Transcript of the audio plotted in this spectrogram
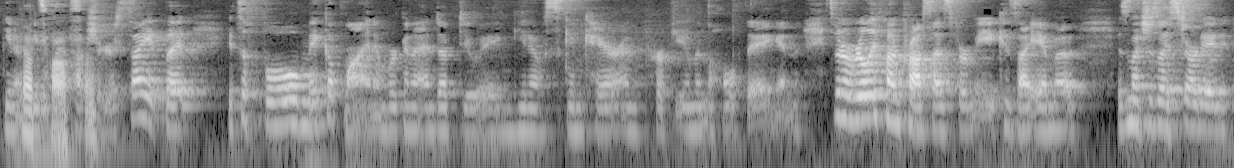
you know, That's Beauty by. Pop Sugar site. But it's a full makeup line and we're going to end up doing, you know, skincare and perfume and the whole thing. And it's been a really fun process for me because I am a, as much as I started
